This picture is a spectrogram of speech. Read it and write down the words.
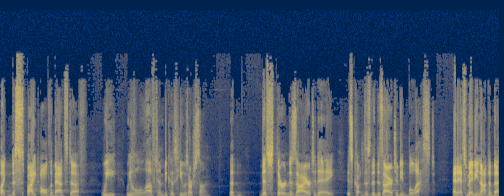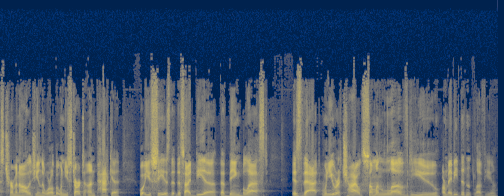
like despite all the bad stuff, we, we loved him because he was our son. That, this third desire today is, is the desire to be blessed. And it's maybe not the best terminology in the world, but when you start to unpack it, what you see is that this idea of being blessed is that when you were a child, someone loved you, or maybe didn't love you,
